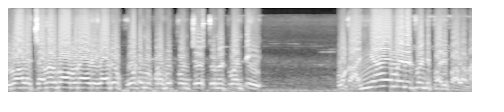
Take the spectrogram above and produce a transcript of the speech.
ఇవాళ చంద్రబాబు నాయుడు గారు కూటమి ప్రభుత్వం చేస్తున్నటువంటి ఒక అన్యాయమైనటువంటి పరిపాలన.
